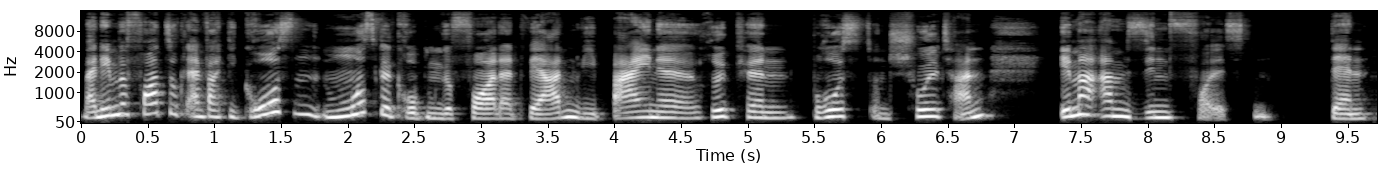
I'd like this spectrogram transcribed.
bei dem bevorzugt einfach die großen Muskelgruppen gefordert werden, wie Beine, Rücken, Brust und Schultern, immer am sinnvollsten. Denn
